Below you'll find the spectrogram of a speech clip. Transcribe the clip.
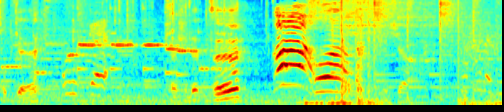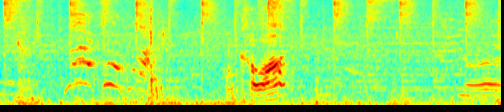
オッケー。よしレッツ。よっしゃ川？あ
